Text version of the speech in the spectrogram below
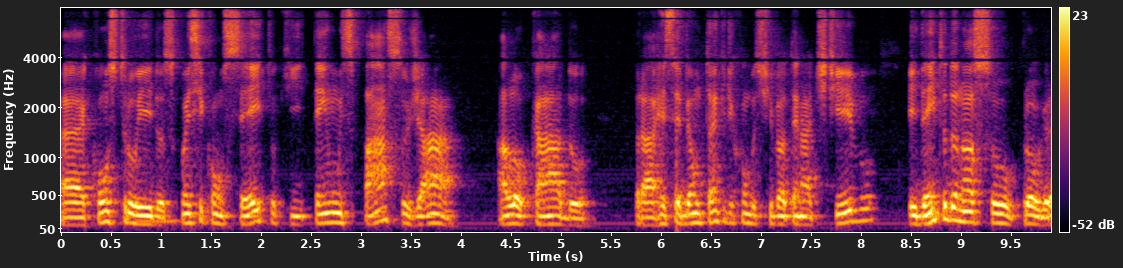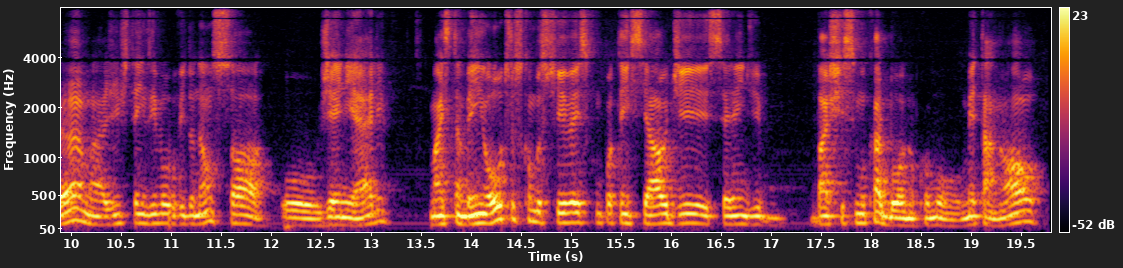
é, construídos com esse conceito, que tem um espaço já alocado para receber um tanque de combustível alternativo, e dentro do nosso programa, a gente tem desenvolvido não só o GNL, mas também outros combustíveis com potencial de serem de baixíssimo carbono, como metanol,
